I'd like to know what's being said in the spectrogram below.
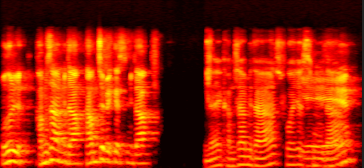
오늘 감사합니다. 다음 주에 뵙겠습니다. 네, 감사합니다. 수고하셨습니다. 예.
